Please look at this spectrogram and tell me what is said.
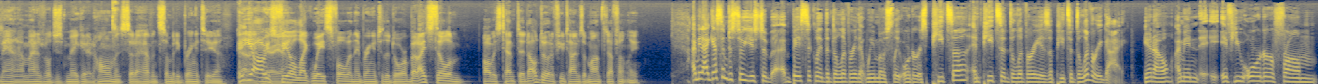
man, I might as well just make it at home instead of having somebody bring it to you. you always feel like wasteful when they bring it to the door, but I still am always tempted. I'll do it a few times a month, definitely. I mean, I guess I'm just so used to uh, basically the delivery that we mostly order is pizza, and pizza delivery is a pizza delivery guy. You know, I mean, i- if you order from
